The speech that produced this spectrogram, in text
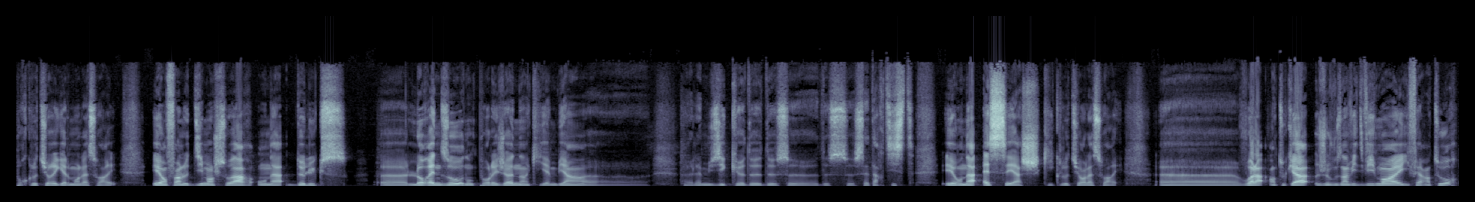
pour clôturer également la soirée et enfin le dimanche soir on a Deluxe Lorenzo donc pour les jeunes hein, qui aiment bien la musique de, ce, de ce, cet artiste. Et on a SCH qui clôture la soirée. Euh, voilà, en tout cas, je vous invite vivement à y faire un tour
